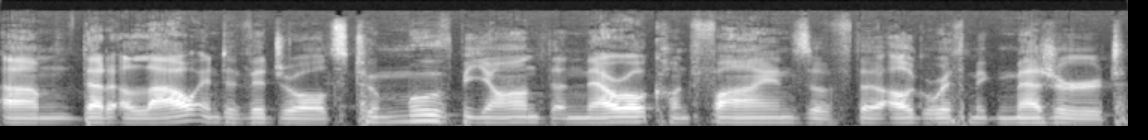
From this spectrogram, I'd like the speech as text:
um, that allow individuals to move beyond the narrow confines of the algorithmic measured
